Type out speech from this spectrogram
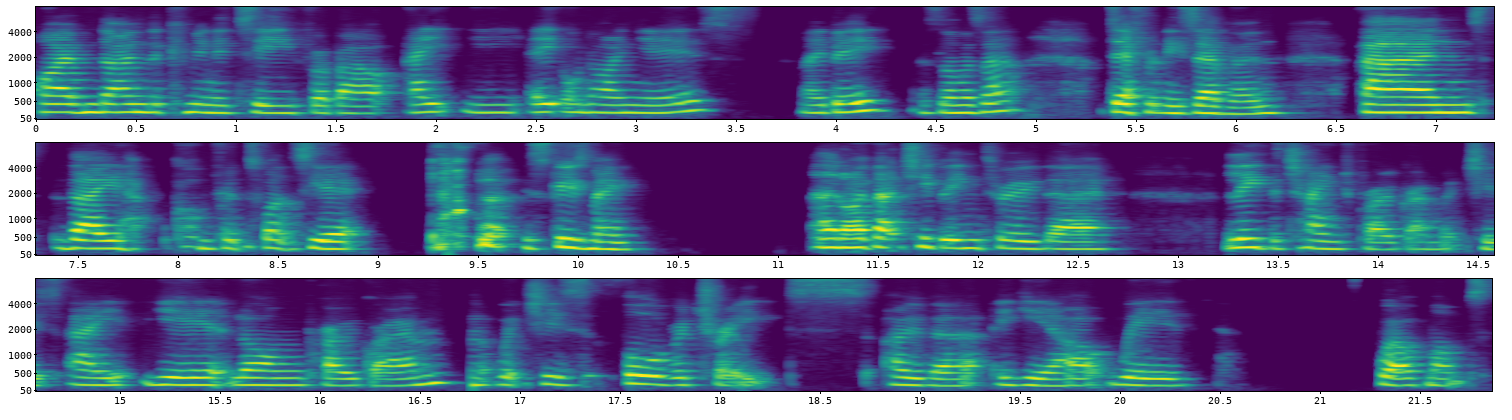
I've known the community for about eight, eight or nine years, maybe as long as that, definitely seven. And they conference once a year. Excuse me. And I've actually been through their Lead the Change program, which is a year long program, which is four retreats over a year with 12 months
